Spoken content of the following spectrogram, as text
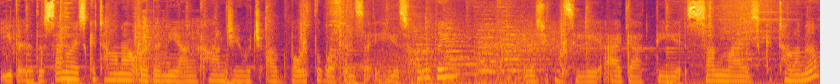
either the Sunrise Katana or the Neon Kanji, which are both the weapons that he is holding. And as you can see, I got the Sunrise Katana.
